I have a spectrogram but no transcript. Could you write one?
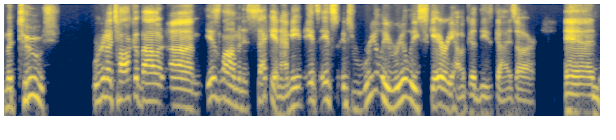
Mateusz. We're gonna talk about um, Islam in a second. I mean, it's it's it's really, really scary how good these guys are. And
